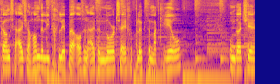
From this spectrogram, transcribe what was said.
kansen uit je handen liet glippen als een uit de Noordzee geplukte makreel. Omdat je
